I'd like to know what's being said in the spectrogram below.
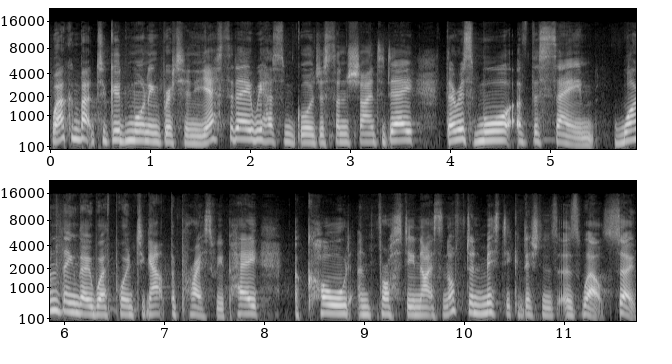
Welcome back to Good Morning Britain. Yesterday we had some gorgeous sunshine. Today there is more of the same. One thing though worth pointing out, the price we pay, are cold and frosty nights and often misty conditions as well. So,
